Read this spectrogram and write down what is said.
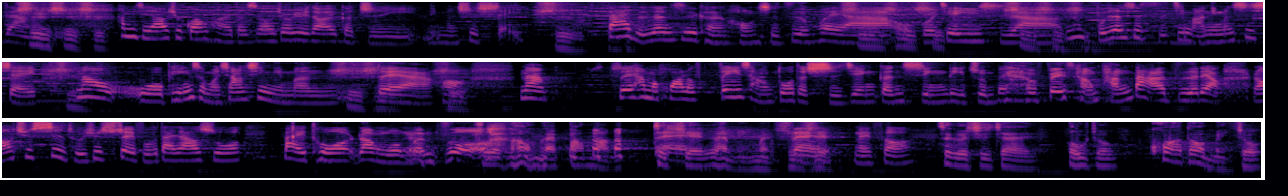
这样。是是是。他们其实要去关怀的时候，就遇到一个质疑：你们是谁？是。大家只认识可能红十字会啊，我国界医师啊，那不认识慈济嘛？你们是谁？那我凭什么相信你们？对啊，哈。那。所以他们花了非常多的时间跟心力，准备了非常庞大的资料，然后去试图去说服大家说：“拜托，让我们做，让我们来帮忙这些难民们，是不是？”没错。这个是在欧洲，跨到美洲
